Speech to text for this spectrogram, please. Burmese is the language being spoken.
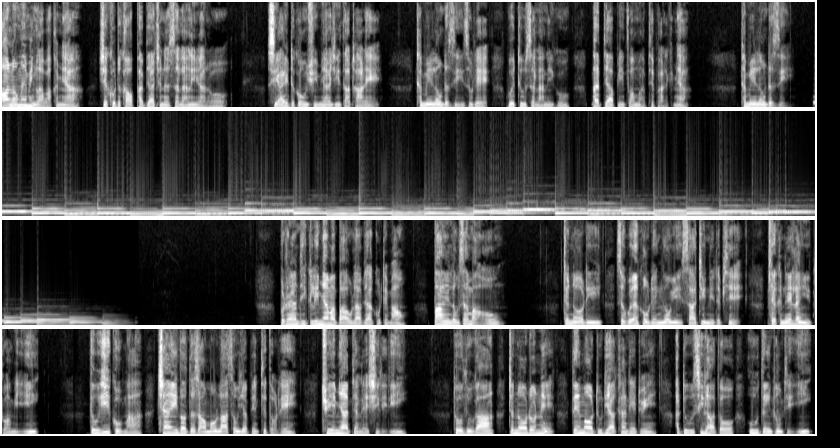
အားလုံးပဲမင်္ဂလာပါခင်ဗျာယခုတစ်ခေါက်ဖတ်ပြချင်တဲ့ဇာတ်လမ်းလေးကတော့ဆရာကြီးတကုံရွှေများရေးသားထားတဲ့ထမင်းလုံးတစ်စီဆိုတဲ့ဝိထုဇာတ်လမ်းလေးကိုဖတ်ပြပေးသွားမှာဖြစ်ပါတယ်ခင်ဗျာထမင်းလုံးတစ် ဗရန်ဒီကလေးများမပါဘူးလားဗျာကိုတင်မောင်ပါရင်လှုပ်ဆန်းပါအောင်ကျွန်တော်ဒီဇပွဲကုံတဲ့ငုတ်ရိပ်စာကြည့်နေတဲ့ဖြစ်ဖြက်ခနဲလှန့်ရည်သွားမိ၏သူဤကိုမှချမ်းဤသောတစောင်းမုံလာဆုံးရပ်ပင်ဖြစ်တော်လေချွေးများပြန်လဲရှိလေသည်ထိုသူကကျွန်တော်တို့နှင့်တင်မောဒုတိယခန်းထဲတွင် အတူစီးလာသောဦးသိန်းထွန်းဖြစ်၏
